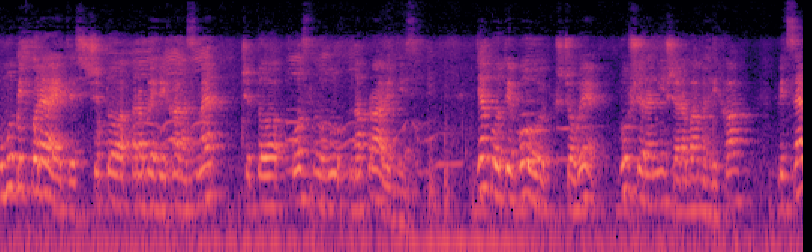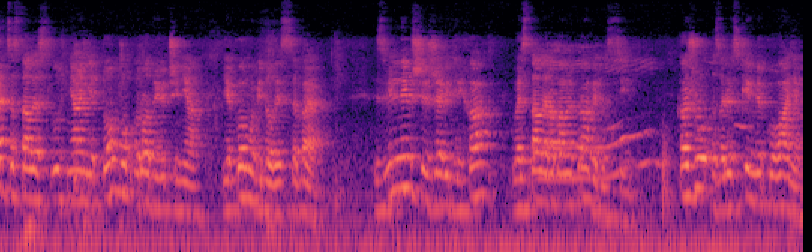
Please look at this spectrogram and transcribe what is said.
Кому підкоряєтесь, чи то раби гріха на смерть, чи то послугу на праведність? Дякувати Богу, що ви, бувши раніше рабами гріха, від серця стали слухняні тому роду ючення, якому віддали себе. Звільнивши вже від гріха, ви стали рабами праведності. Кажу за людським міркуванням,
